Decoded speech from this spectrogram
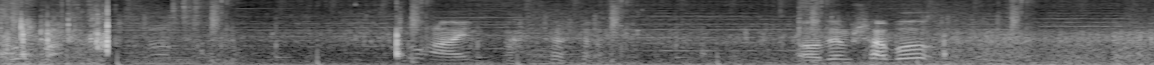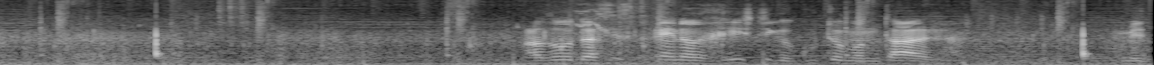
Super. So ein. Aus dem Chabot. Also das ist eine richtige gute Montage. Mit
